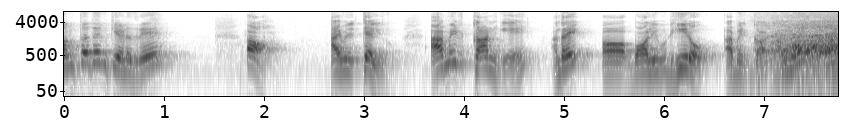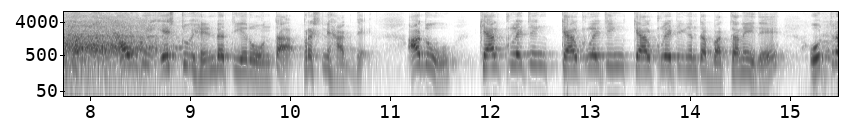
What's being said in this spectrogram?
ಅಂಥದ್ದೇನು ಕೇಳಿದ್ರಿ? ಆ I will tell you Aamir ಖಾನ್ಗೆ ಅಂದರೆ Bollywood hero Aamir Khan you know ಅವ್ರಿಗೆ ಎಷ್ಟು ಹೆಂಡತಿಯರು ಅಂತ ಪ್ರಶ್ನೆ ಹಾಕಿದೆ. ಅದು ಕ್ಯಾಲ್ಕುಲೇಟಿಂಗ್ ಕ್ಯಾಲ್ಕುಲೇಟಿಂಗ್ ಕ್ಯಾಲ್ಕುಲೇಟಿಂಗ್ ಅಂತ ಬರ್ತಾನೆ ಇದೆ. ಉತ್ತರ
